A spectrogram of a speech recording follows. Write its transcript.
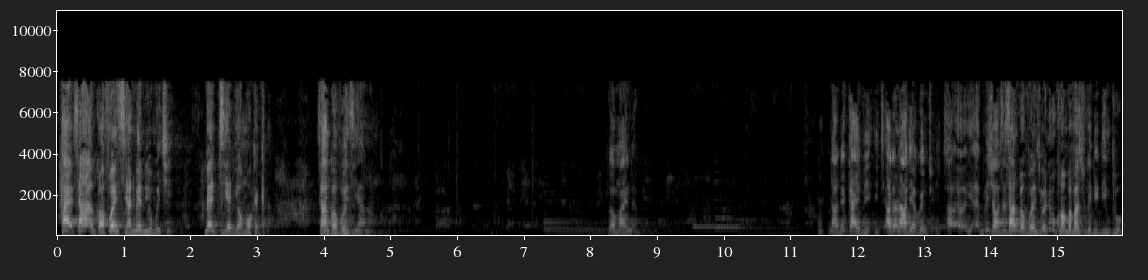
ha saa nkurɔfoɔ nsia no mɛnni ɔmo akyi mɛntie deɛ ɔmo keka saa nkurɔfoɔ nsia no Don't mind them. Now they can't even eat. I don't know how they are going to eat. Ah, ah, bishop sɛ saa nkurɔfoɔ nsia onim kwan bɛfa so bɛdidi mpo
